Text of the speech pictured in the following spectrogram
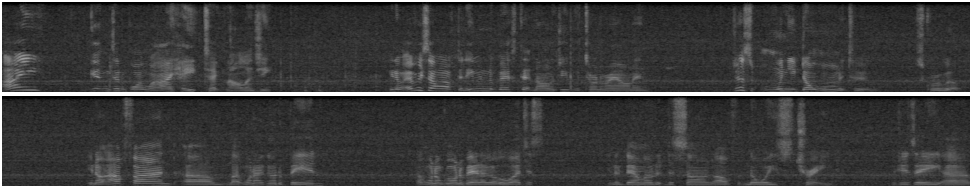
I getting to the point where I hate technology. You know, every so often, even the best technology will turn around and just when you don't want it to, screw up. You know, I'll find, um, like when I go to bed, like when I'm going to bed, I go, oh, I just, you know, downloaded this song off Noise Trade, which is a uh,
